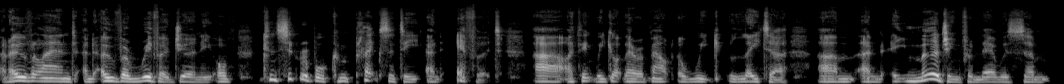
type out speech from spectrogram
an overland and over river journey of considerable complexity and effort. Uh, I think we got there about a week later, um, and emerging from there was um,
